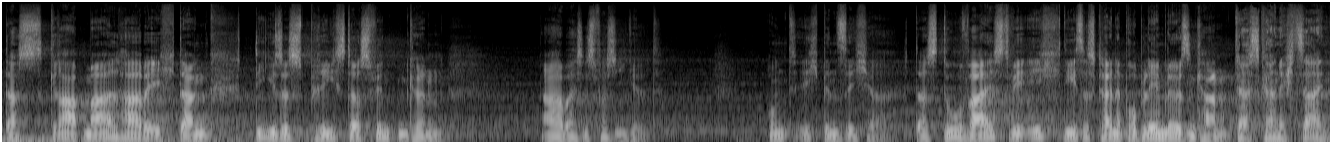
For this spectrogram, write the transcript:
Das Grabmal habe ich dank dieses Priesters finden können, aber es ist versiegelt. Und ich bin sicher, dass du weißt, wie ich dieses kleine Problem lösen kann. Das kann nicht sein.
